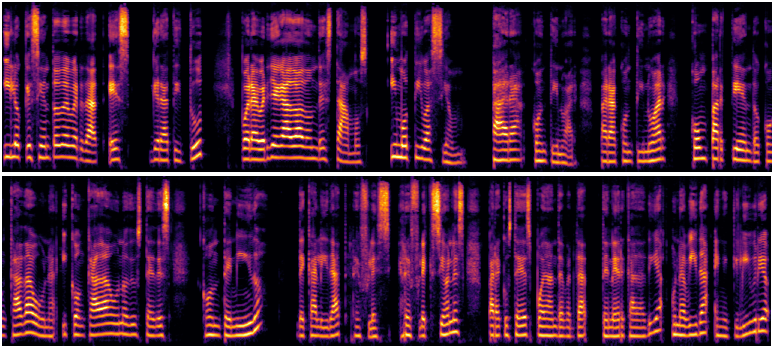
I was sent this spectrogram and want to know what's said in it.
y lo que siento de verdad es gratitud por haber llegado a donde estamos y motivación para continuar, para continuar compartiendo con cada una y con cada uno de ustedes contenido de calidad, reflexiones para que ustedes puedan de verdad tener cada día una vida en equilibrio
